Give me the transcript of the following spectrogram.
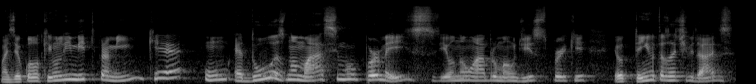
Mas eu coloquei um limite para mim que é um, é duas no máximo por mês. E eu não abro mão disso porque eu tenho outras atividades.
